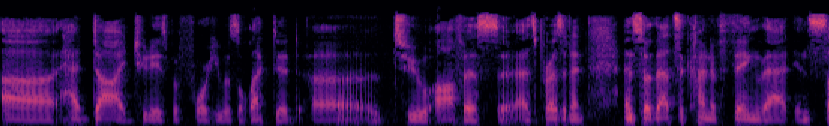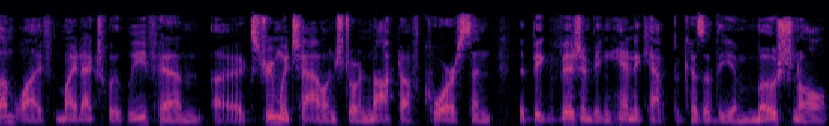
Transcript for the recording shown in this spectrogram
uh, had died two days before he was elected uh, to office as president, and so that's a kind of thing that in some life might actually leave him uh, extremely challenged or knocked off course, and the big vision being handicapped because of the emotional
